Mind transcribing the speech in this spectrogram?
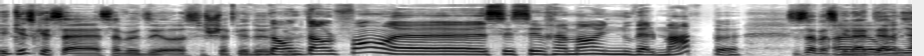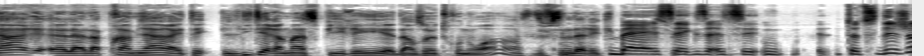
Et qu'est-ce que ça, ça veut dire, là, ce chapitre 2? Donc, dans le fond, euh, c'est vraiment une nouvelle map. C'est ça, parce que la dernière, la, la première a été littéralement aspirée dans un trou noir. C'est difficile de la récupérer. Ben, c'est exact. T'as-tu déjà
